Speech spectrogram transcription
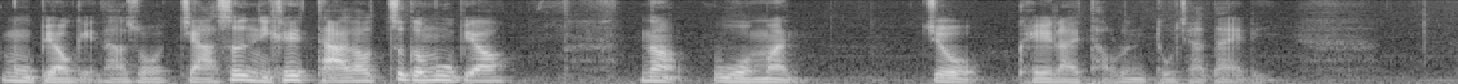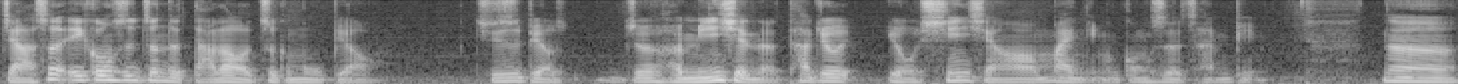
目标给他说，假设你可以达到这个目标。那我们就可以来讨论独家代理。假设 A 公司真的达到了这个目标，其实表就很明显的，他就有心想要卖你们公司的产品。那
